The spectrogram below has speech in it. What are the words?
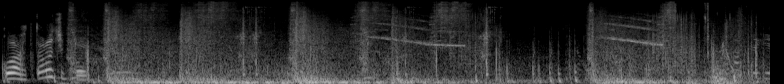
와, 떨어질 걸. 갑자기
